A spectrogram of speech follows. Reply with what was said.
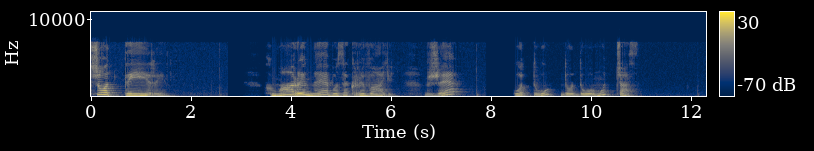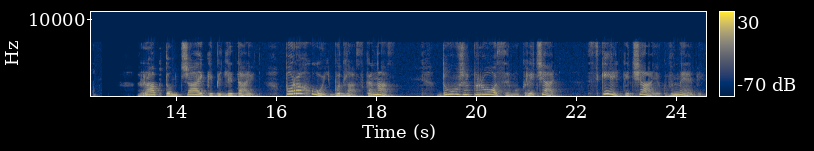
Чотири. Хмари небо закривають. Вже коту додому час. Раптом чайки підлітають. Порахуй, будь ласка, нас. Дуже просимо, кричать. Скільки чайок в небі?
